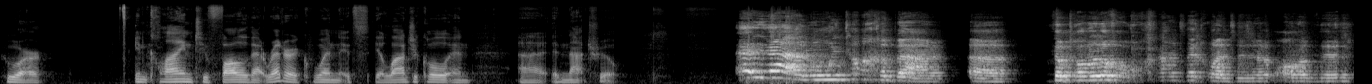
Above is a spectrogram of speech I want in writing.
who are inclined to follow that rhetoric when it's illogical and uh, and not true? And yeah, when we talk about uh, the political consequences of all of this,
